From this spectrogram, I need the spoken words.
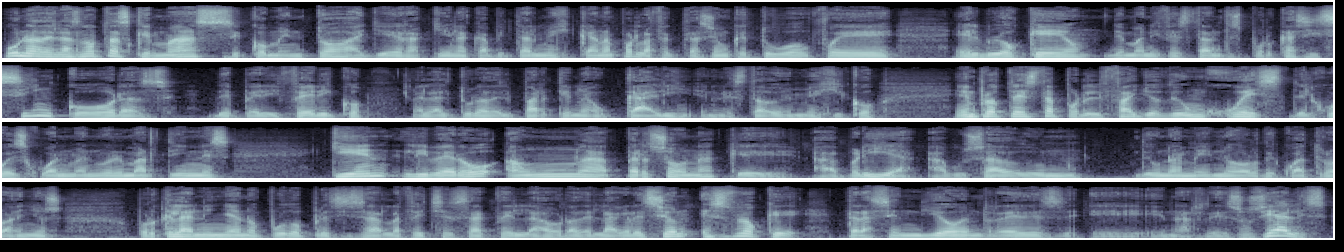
Una de las notas que más se comentó ayer aquí en la capital mexicana por la afectación que tuvo fue el bloqueo de manifestantes por casi cinco horas de periférico a la altura del Parque Naucali, en el Estado de México, en protesta por el fallo de un juez, del juez Juan Manuel Martínez, quien liberó a una persona que habría abusado de un de una menor de cuatro años, porque la niña no pudo precisar la fecha exacta y la hora de la agresión. Eso es lo que trascendió en redes, eh, en las redes sociales,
